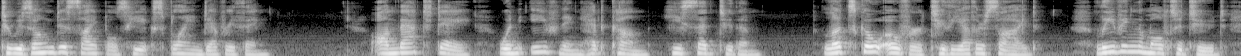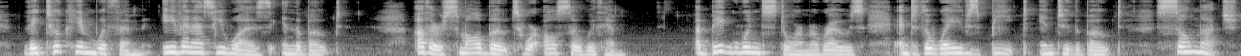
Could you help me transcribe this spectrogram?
to his own disciples he explained everything. On that day, when evening had come, he said to them, Let's go over to the other side. Leaving the multitude, they took him with them, even as he was in the boat. Other small boats were also with him. A big windstorm arose, and the waves beat into the boat, so much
